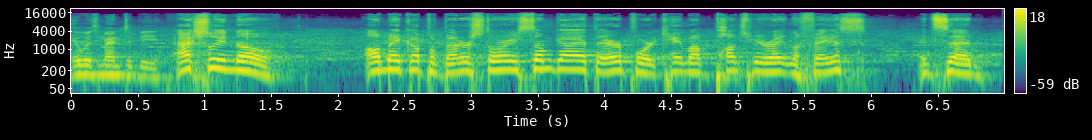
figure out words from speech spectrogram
It was meant to be. Actually, no. I'll make up a better story. Some guy at the airport came up, punched me right in the face, and said,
